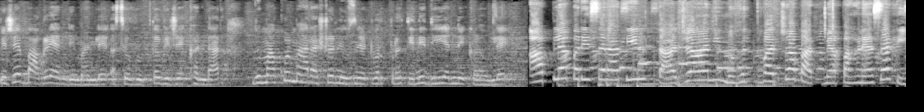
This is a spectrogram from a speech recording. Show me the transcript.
विजय बागडे यांनी मानले असे वृत्त विजय खंडार धुमाकूळ महाराष्ट्र न्यूज नेटवर्क प्रतिनिधी यांनी कळवले. आपल्या परिसरातील ताज्या आणि महत्त्वाच्या बातम्या पाहण्यासाठी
